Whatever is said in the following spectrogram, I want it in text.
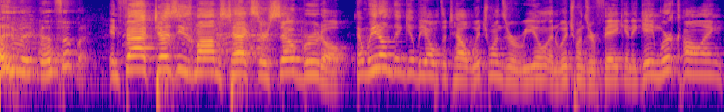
I think that's similar. In fact, Jesse's mom's texts are so brutal that we don't think you'll be able to tell which ones are real and which ones are fake in a game we're calling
